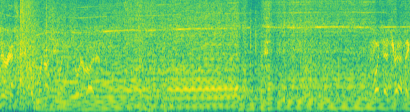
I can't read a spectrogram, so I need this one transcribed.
Serious vehicles. We're not dealing with joyriders. Watch that traffic.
